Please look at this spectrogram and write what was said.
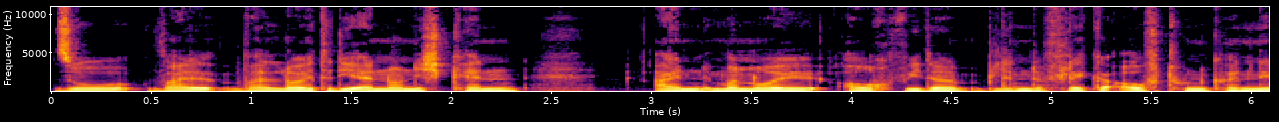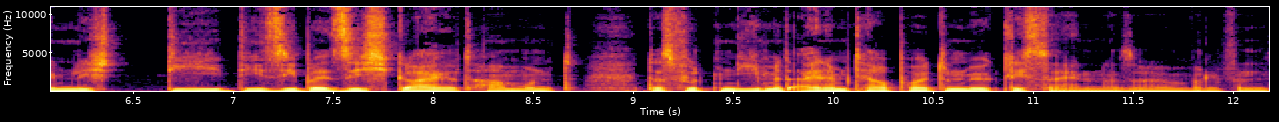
so, weil, weil Leute, die einen noch nicht kennen, einen immer neu auch wieder blinde Flecke auftun können, nämlich die, die sie bei sich geheilt haben. Und das wird nie mit einem Therapeuten möglich sein. Also, weil, weil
